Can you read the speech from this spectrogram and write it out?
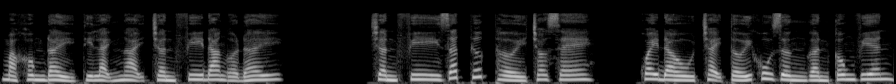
mà không đẩy thì lại ngại Trần Phi đang ở đây. Trần Phi rất thước thời cho xe, quay đầu chạy tới khu rừng gần công viên.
